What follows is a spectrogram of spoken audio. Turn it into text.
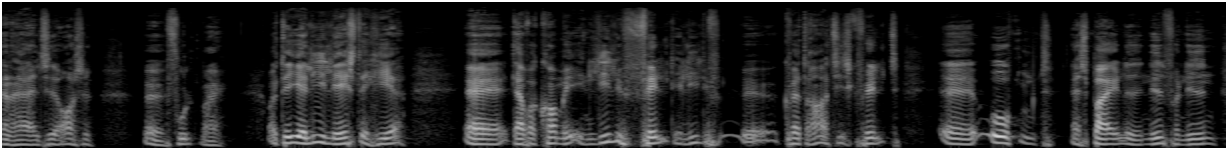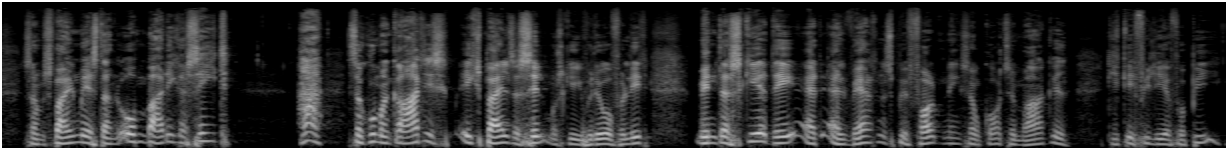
den har altid også øh, fulgt mig. Og det, jeg lige læste her, øh, der var kommet en lille felt, en lille øh, kvadratisk felt, øh, åbent af spejlet ned for neden, som spejlmesteren åbenbart ikke har set. Ha, så kunne man gratis ikke spejle sig selv måske, for det var for lidt. Men der sker det, at alverdens befolkning, som går til markedet, de defilerer forbi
